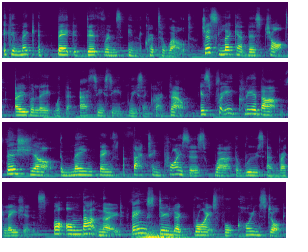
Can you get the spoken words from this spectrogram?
it could make a big difference in the crypto world. Just look at this chart overlaid with the SEC recent crackdown. It's pretty clear that this year the main things affecting prices were the rules and regulations. But on that note, things do look bright for CoinStock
